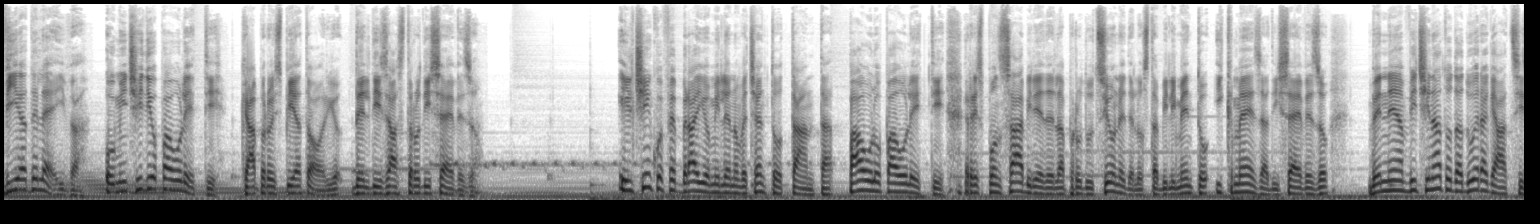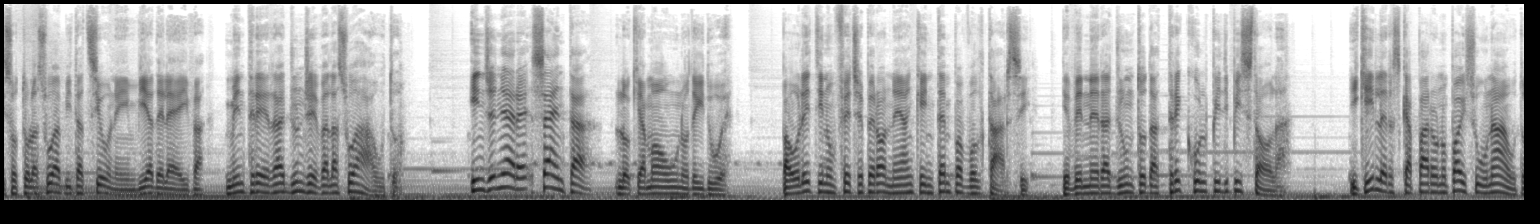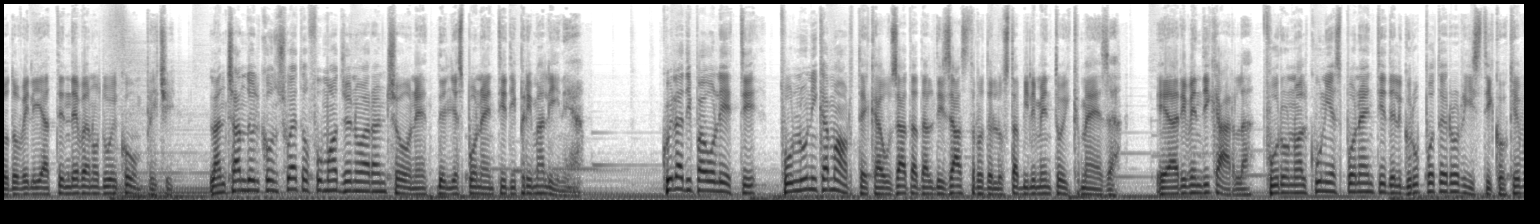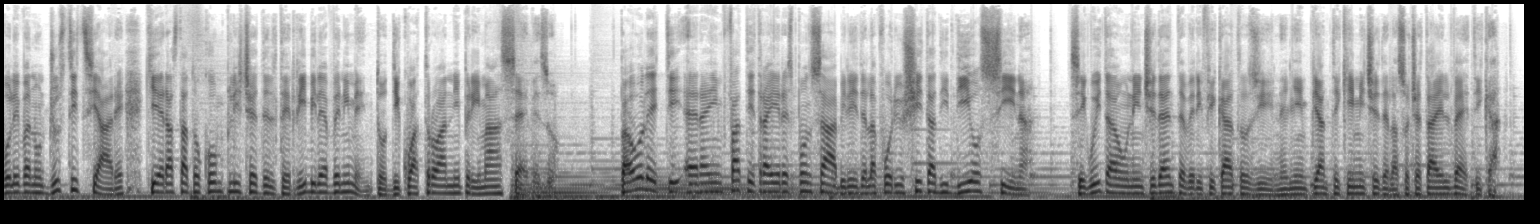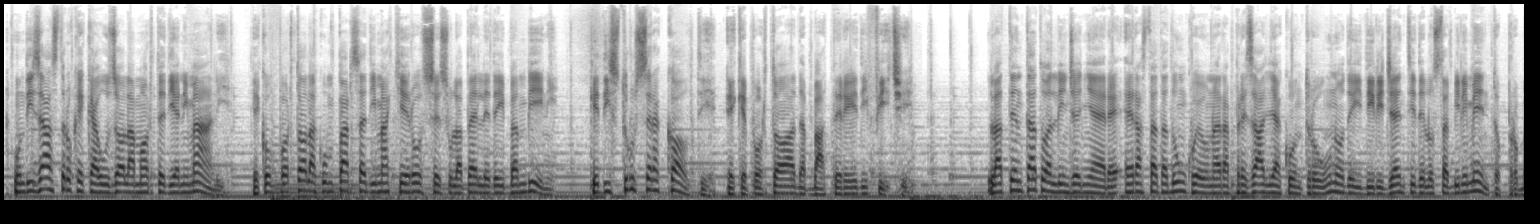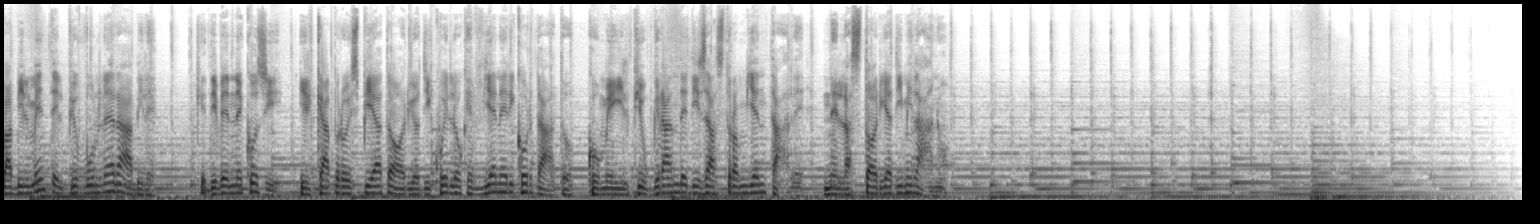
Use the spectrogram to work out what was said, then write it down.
Via de Leiva, omicidio Paoletti, capro espiatorio del disastro di Seveso. Il 5 febbraio 1980 Paolo Paoletti, responsabile della produzione dello stabilimento Icmesa di Seveso, venne avvicinato da due ragazzi sotto la sua abitazione in via de Leiva mentre raggiungeva la sua auto. Ingegnere, senta! lo chiamò uno dei due. Paoletti non fece però neanche in tempo a voltarsi e venne raggiunto da tre colpi di pistola. I killer scapparono poi su un'auto dove li attendevano due complici, lanciando il consueto fumogeno arancione degli esponenti di prima linea. Quella di Paoletti fu l'unica morte causata dal disastro dello stabilimento Icmesa e a rivendicarla furono alcuni esponenti del gruppo terroristico che volevano giustiziare chi era stato complice del terribile avvenimento di quattro anni prima a Seveso. Paoletti era infatti tra i responsabili della fuoriuscita di diossina, seguita a un incidente verificatosi negli impianti chimici della società elvetica. Un disastro che causò la morte di animali, che comportò la comparsa di macchie rosse sulla pelle dei bambini, che distrusse raccolti e che portò ad abbattere edifici. L'attentato all'ingegnere era stata dunque una rappresaglia contro uno dei dirigenti dello stabilimento, probabilmente il più vulnerabile, che divenne così il capro espiatorio di quello che viene ricordato come il più grande disastro ambientale nella storia di Milano.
